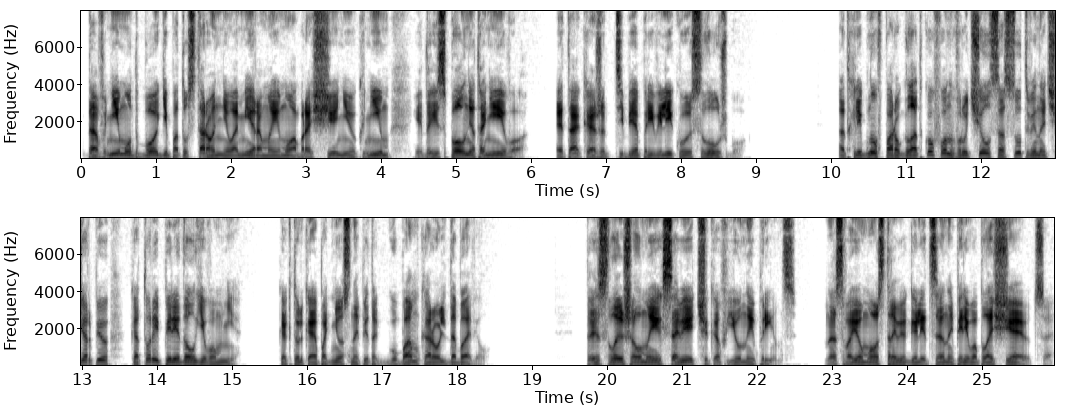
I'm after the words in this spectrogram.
«Да внимут боги потустороннего мира моему обращению к ним, и да исполнят они его. Это окажет тебе превеликую службу. Отхлебнув пару глотков, он вручил сосуд виночерпию, который передал его мне. Как только я поднес напиток к губам, король добавил. «Ты слышал моих советчиков, юный принц. На своем острове галицены перевоплощаются,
